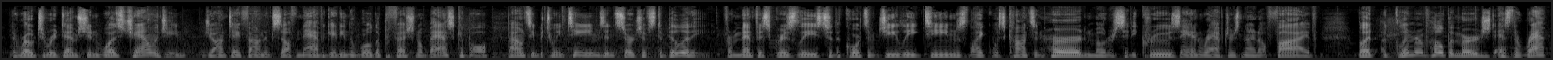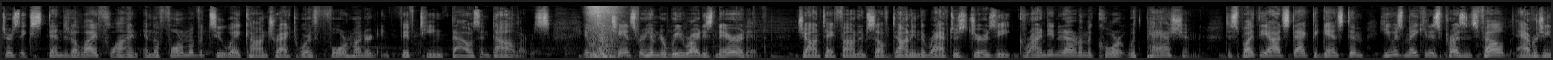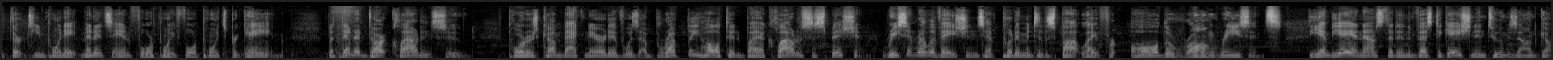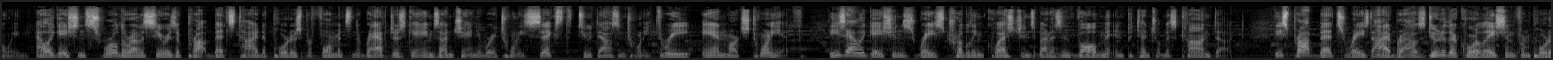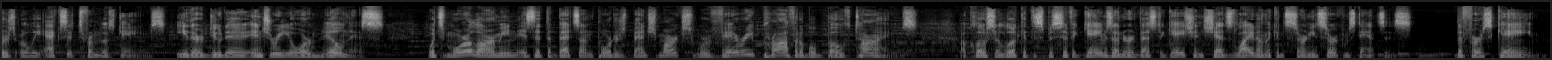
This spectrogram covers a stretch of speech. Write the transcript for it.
The road to redemption was challenging. Jontay found himself navigating the world of professional basketball, bouncing between teams in search of stability. From Memphis Grizzlies to the courts of G League teams like Wisconsin Herd, Motor City Cruise, and Raptors 905. But a glimmer of hope emerged as the Raptors extended a lifeline in the form of a two way contract worth $415,000. It was a chance for him to rewrite his narrative. Jontay found himself donning the Raptors jersey, grinding it out on the court with passion. Despite the odds stacked against him, he was making his presence felt, averaging 13.8 minutes and 4.4 points per game. But then a dark cloud ensued. Porter's comeback narrative was abruptly halted by a cloud of suspicion. Recent revelations have put him into the spotlight for all the wrong reasons. The NBA announced that an investigation into him is ongoing. Allegations swirled around a series of prop bets tied to Porter's performance in the Raptors games on January 26, 2023, and March 20th. These allegations raised troubling questions about his involvement in potential misconduct. These prop bets raised eyebrows due to their correlation from Porter's early exits from those games, either due to injury or illness. What's more alarming is that the bets on Porter's benchmarks were very profitable both times. A closer look at the specific games under investigation sheds light on the concerning circumstances. The first game.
